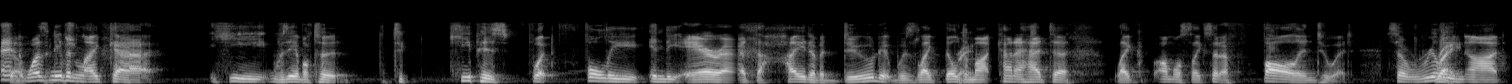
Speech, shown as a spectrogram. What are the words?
And so, it wasn't even like uh, he was able to to keep his foot fully in the air at the height of a dude. It was like bill right. demott kind of had to like almost like sort of fall into it. So really right. not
